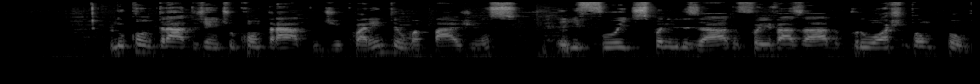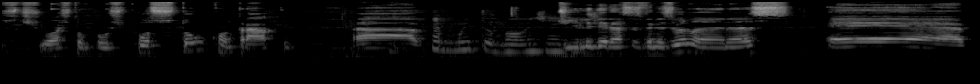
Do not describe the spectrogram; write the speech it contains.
no contrato, gente, o contrato de 41 páginas, ele foi disponibilizado, foi vazado para o Washington Post. O Washington Post postou o contrato Uh, é muito bom, gente. De lideranças venezuelanas é,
